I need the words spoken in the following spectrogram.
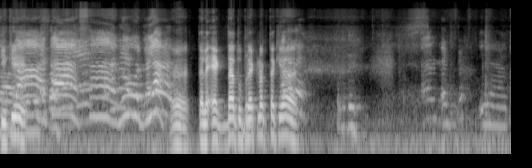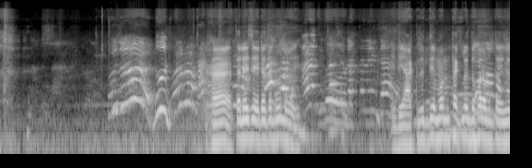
কি কি? হ্যাঁ, তাহলে এক দাঁত উপরে এক নক্তা কি হয়? হ্যাঁ তাহলে এটা তো নুন হয়। এটা আকৃতি মন থাকলে দোকান বলতে যে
